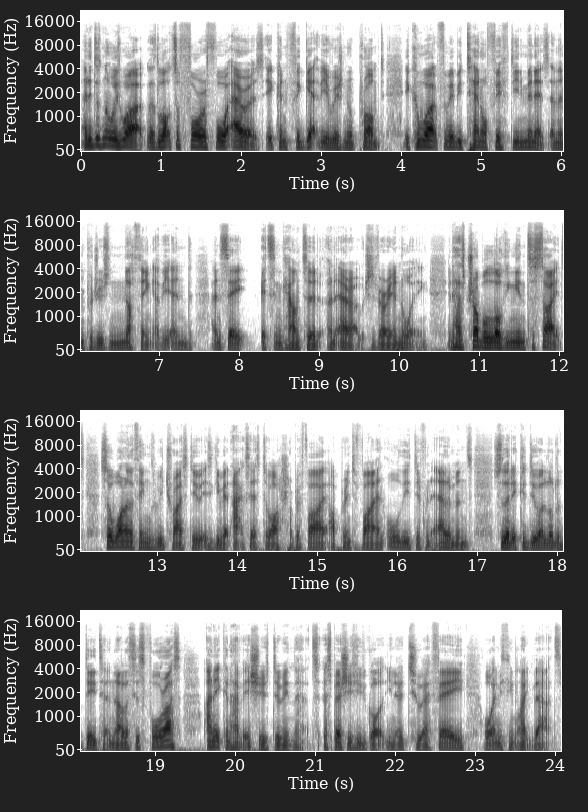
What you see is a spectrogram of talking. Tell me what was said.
and it doesn't always work. There's lots of 404 errors. It can forget the original prompt. It can work for maybe 10 or 15 minutes and then produce nothing at the end and say it's encountered an error, which is very annoying. It has trouble logging into sites. So one of the things we try to do is give it access to our Shopify, our Printify, and all these different elements so that it could do a lot of data analysis for us, and it can have issues doing that, especially if you've got, you know, 2FA or anything like that.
